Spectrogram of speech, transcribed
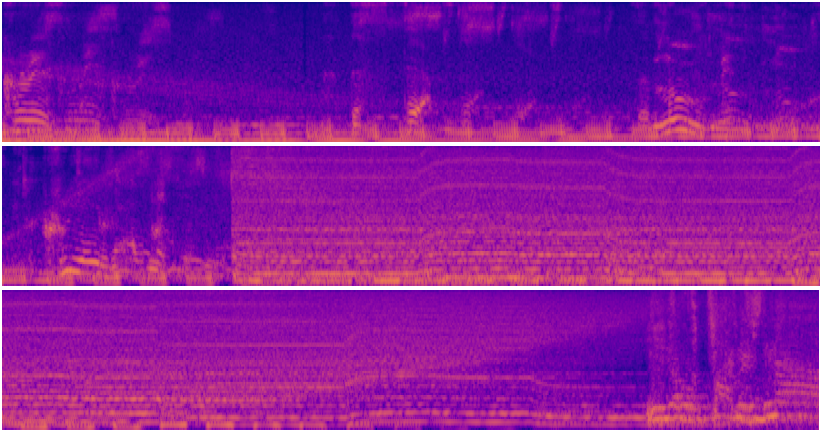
Charisma, the steps, the movement, creative atmosphere. You know what time is now.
